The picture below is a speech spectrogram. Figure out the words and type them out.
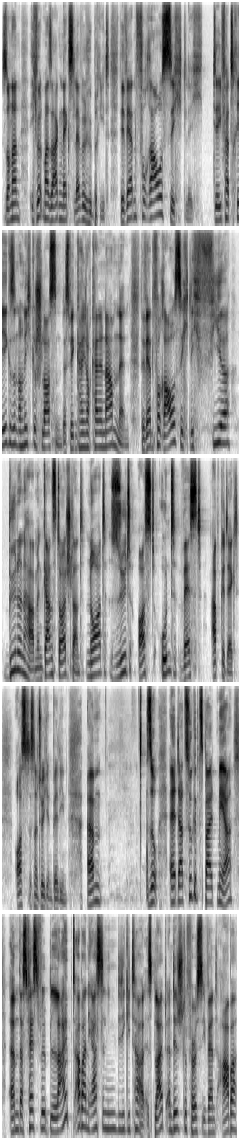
sondern ich würde mal sagen Next Level Hybrid. Wir werden voraussichtlich die Verträge sind noch nicht geschlossen, deswegen kann ich noch keine Namen nennen. Wir werden voraussichtlich vier Bühnen haben in ganz Deutschland, Nord, Süd, Ost und West abgedeckt. Ost ist natürlich in Berlin. Ähm, so, äh, dazu gibt es bald mehr. Ähm, das Festival bleibt aber in erster Linie digital. Es bleibt ein Digital First Event, aber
